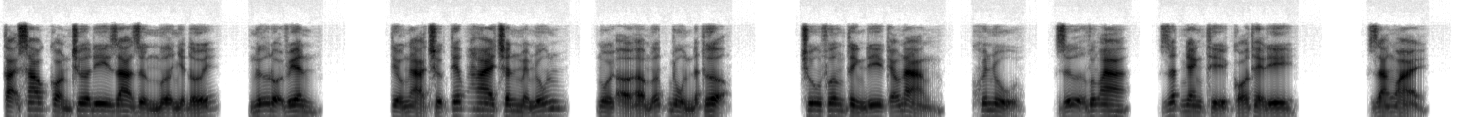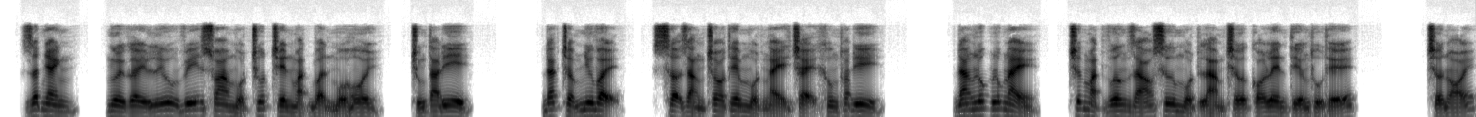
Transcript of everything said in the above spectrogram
tại sao còn chưa đi ra rừng mưa nhiệt đới, nữ đội viên. Tiểu ngả trực tiếp hai chân mềm lún ngồi ở ẩm ướt bùn đất thượng. Chu phương tình đi kéo nàng, khuyên nhủ, giữ vững a, rất nhanh thì có thể đi. Ra ngoài. Rất nhanh, người gầy lưu vĩ xoa một chút trên mặt bẩn mồ hôi, chúng ta đi. Đắc chấm như vậy sợ rằng cho thêm một ngày chạy không thoát đi. Đang lúc lúc này, trước mặt vương giáo sư một làm chớ có lên tiếng thủ thế. Chớ nói,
